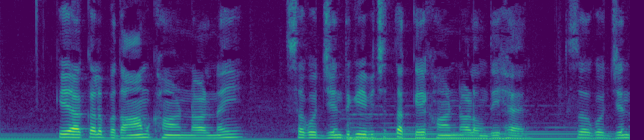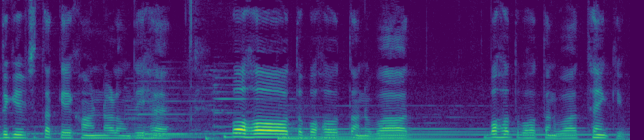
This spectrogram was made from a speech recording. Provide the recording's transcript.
ਕਿ ਅਕਲ ਬਦਾਮ ਖਾਣ ਨਾਲ ਨਹੀਂ, ਸਗੋਂ ਜ਼ਿੰਦਗੀ ਵਿੱਚ ਧੱਕੇ ਖਾਣ ਨਾਲ ਆਉਂਦੀ ਹੈ। ਸਗੋਂ ਜ਼ਿੰਦਗੀ ਵਿੱਚ ਧੱਕੇ ਖਾਣ ਨਾਲ ਆਉਂਦੀ ਹੈ। ਬਹੁਤ ਬਹੁਤ ਧੰਨਵਾਦ। ਬਹੁਤ ਬਹੁਤ ਧੰਨਵਾਦ। Thank you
